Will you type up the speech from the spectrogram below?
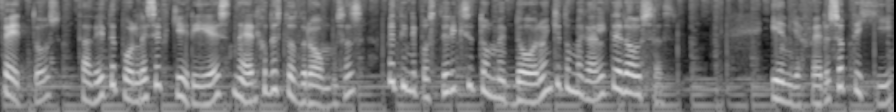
Φέτος θα δείτε πολλές ευκαιρίες να έρχονται στο δρόμο σας με την υποστήριξη των μεντόρων και των μεγαλύτερών σας. Η ενδιαφέρουσα πτυχή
